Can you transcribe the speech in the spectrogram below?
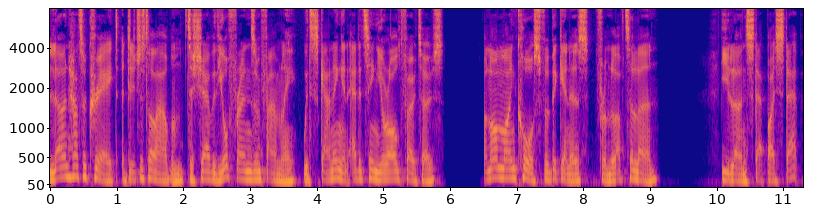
Learn how to create a digital album to share with your friends and family with scanning and editing your old photos. An online course for beginners from Love to Learn. You learn step by step,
